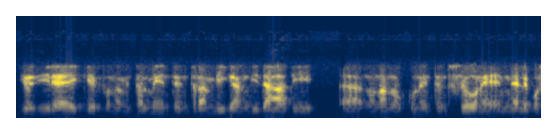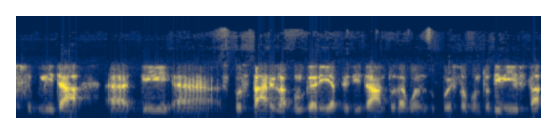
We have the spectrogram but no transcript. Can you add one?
Io direi che fondamentalmente entrambi i candidati eh, non hanno alcuna intenzione né le possibilità eh, di eh, spostare la Bulgaria più di tanto da questo punto di vista.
